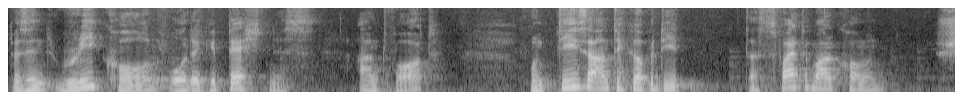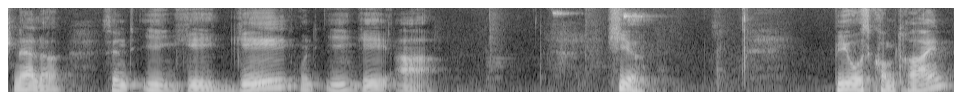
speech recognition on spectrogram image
Das sind Recall- oder Gedächtnisantwort. Und diese Antikörper, die das zweite Mal kommen, schneller, sind IgG und IgA. Hier, Virus kommt rein,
